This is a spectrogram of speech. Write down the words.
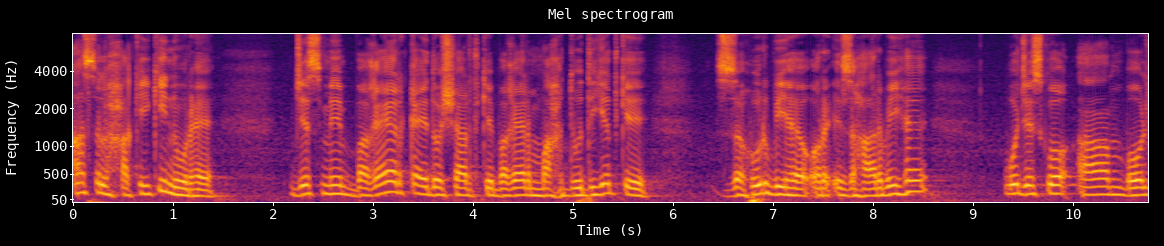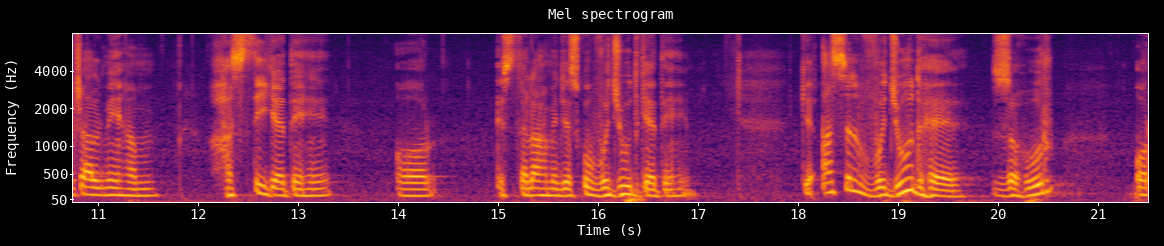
اصل حقیقی نور ہے، جس میں بغیر قید و شرط کے، بغیر محدودیت کے ظہور بھی ہے اور اظہار بھی ہے، وہ جس کو عام بول چال میں ہم ہستی کہتے ہیں اور اصطلاح میں جس کو وجود کہتے ہیں، کہ اصل وجود ہے ظہور اور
